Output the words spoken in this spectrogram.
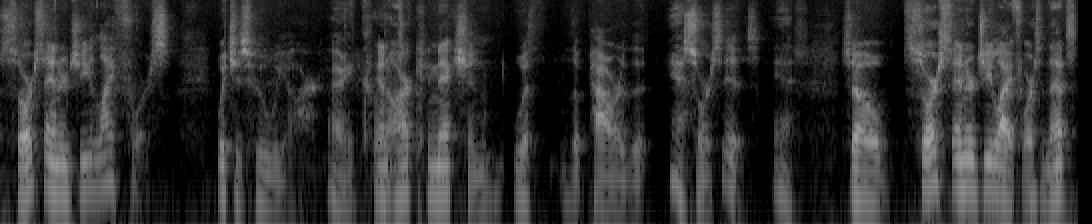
source, energy, life force, which is who we are, Very cool. and our connection with the power that Yeah. source is. yes. So, source, energy, life force, and that's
